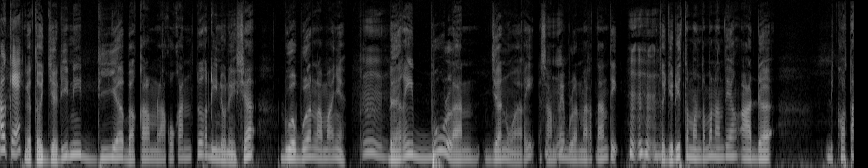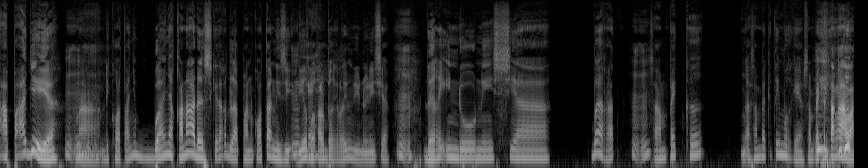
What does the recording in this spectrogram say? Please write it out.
Oke. gitu jadi nih dia bakal melakukan tour di Indonesia dua bulan lamanya Hmm. dari bulan Januari sampai bulan Maret nanti Tuh jadi teman-teman nanti yang ada di kota apa aja ya. Mm-mm. Nah, di kotanya banyak karena ada sekitar 8 kota nih Zi. Dia Oke. bakal berkeliling di Indonesia. Mm-mm. Dari Indonesia barat Mm-mm. sampai ke nggak sampai ke timur kayak sampai ke tengah lah.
